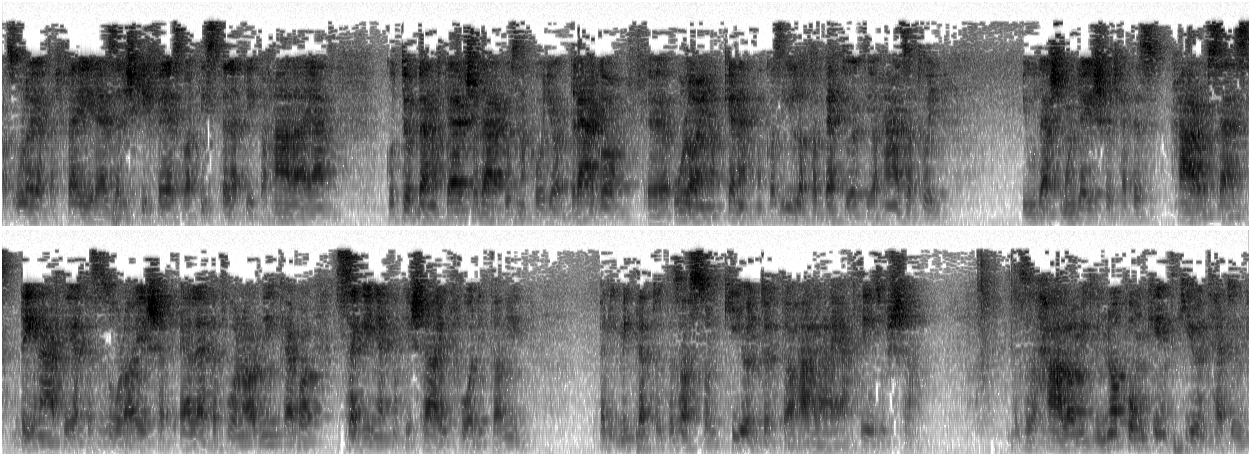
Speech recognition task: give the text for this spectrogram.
az olajat a fejére, ezzel is kifejezve a tiszteletét, a háláját, akkor többen ott elcsodálkoznak, hogy a drága olajnak, kenetnek az illata betölti a házat, hogy Júdás mondja is, hogy hát ez 300 dénárt ért ez az olaj, és hát el lehetett volna adni inkább a szegényeknek, és rájuk fordítani. Pedig mit tett ott az asszony? Kiöntötte a háláját Jézussal. Ez a hála, amit mi naponként kiönthetünk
